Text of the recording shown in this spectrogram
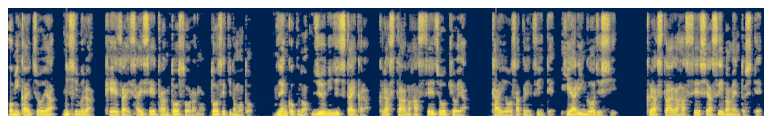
尾身会長や西村経済再生担当層らの同席のもと、全国の12自治体からクラスターの発生状況や対応策についてヒアリングを実施。クラスターが発生しやすい場面として、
